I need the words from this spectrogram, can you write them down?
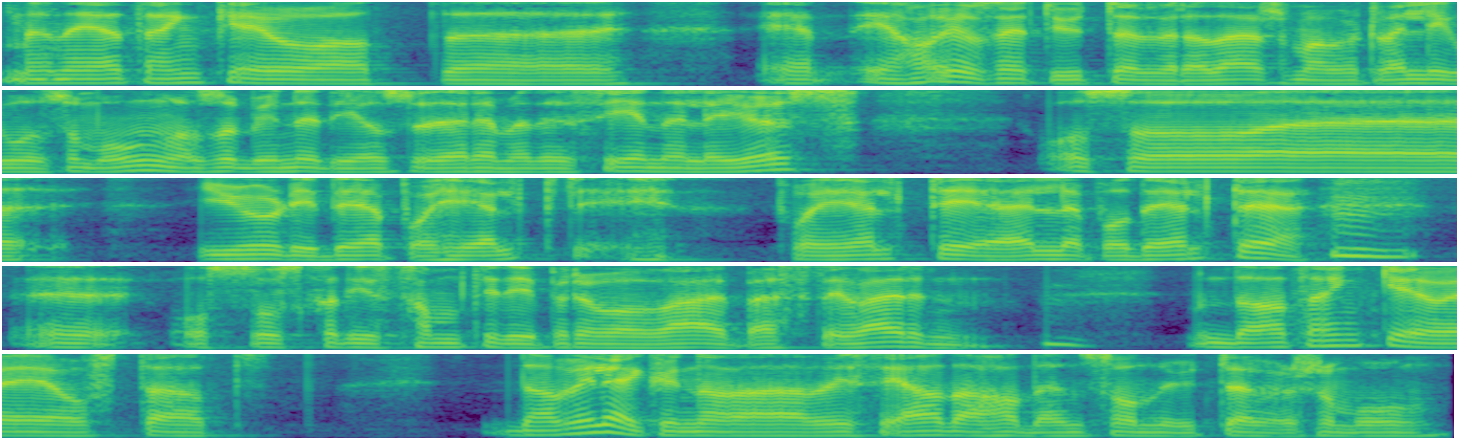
Men jeg tenker jo at eh, jeg, jeg har jo sett utøvere der som har vært veldig gode som ung, og så begynner de å studere medisin eller juss, og så eh, gjør de det på heltid, på heltid eller på deltid, eh, og så skal de samtidig prøve å være best i verden. Men da tenker jeg ofte at da ville jeg kunne, hvis jeg hadde hatt en sånn utøver som ung,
